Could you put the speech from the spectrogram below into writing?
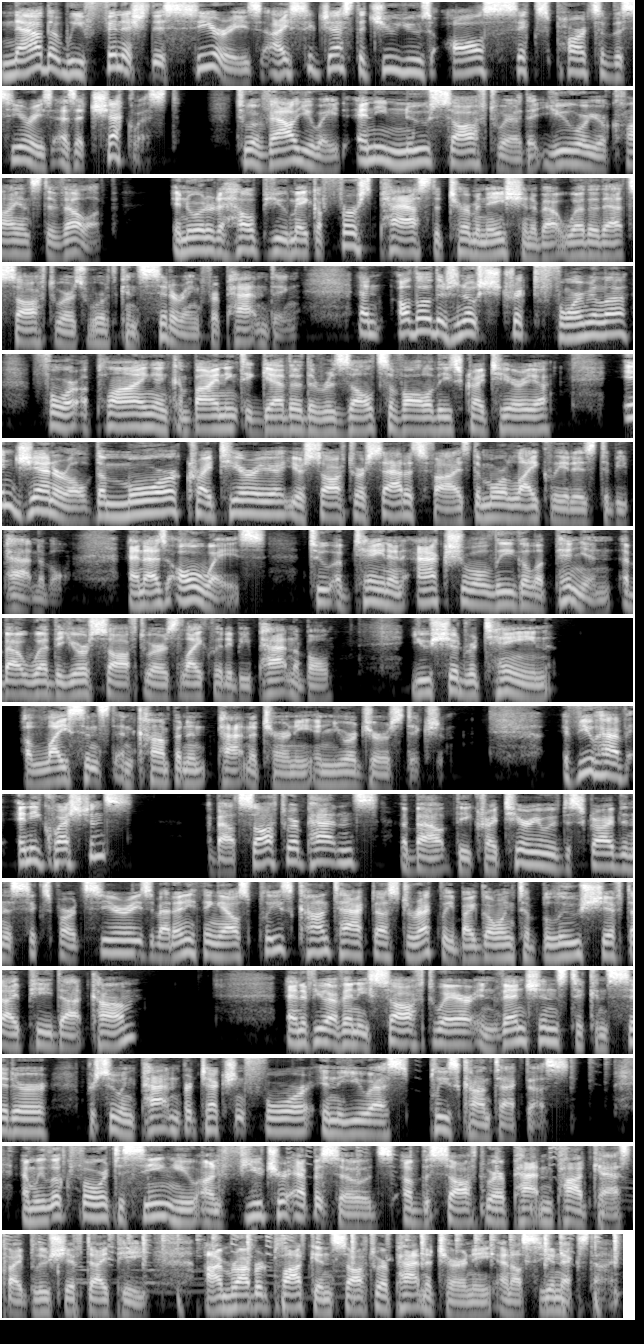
Now that we've finished this series, I suggest that you use all six parts of the series as a checklist to evaluate any new software that you or your clients develop in order to help you make a first pass determination about whether that software is worth considering for patenting. And although there's no strict formula for applying and combining together the results of all of these criteria, in general, the more criteria your software satisfies, the more likely it is to be patentable. And as always, to obtain an actual legal opinion about whether your software is likely to be patentable, you should retain a licensed and competent patent attorney in your jurisdiction. If you have any questions about software patents, about the criteria we've described in this six part series, about anything else, please contact us directly by going to blueshiftip.com. And if you have any software inventions to consider pursuing patent protection for in the U.S., please contact us. And we look forward to seeing you on future episodes of the Software Patent Podcast by Blue Shift IP. I'm Robert Plotkin, software patent attorney, and I'll see you next time.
